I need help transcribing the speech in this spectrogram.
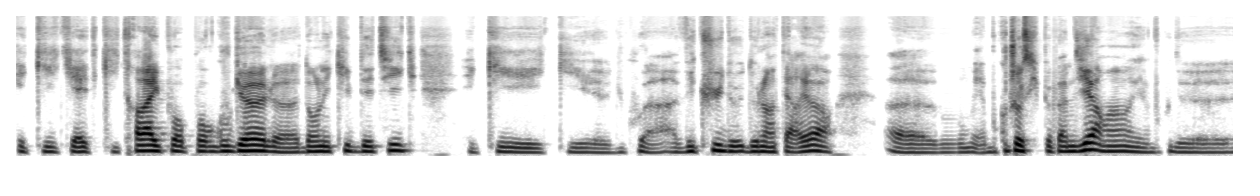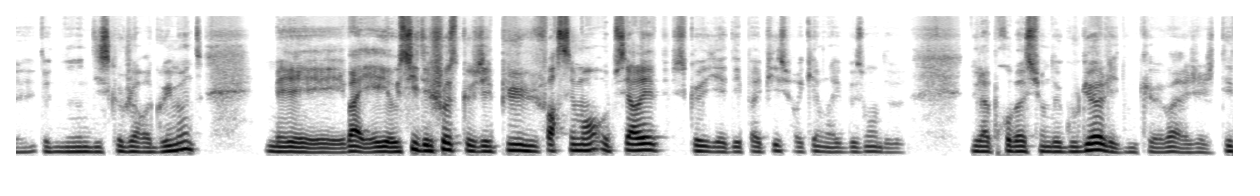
et qui qui a qui travaille pour pour Google, heu, dans l'équipe d'éthique et qui qui, heu, du coup, a vécu de de l'intérieur. Bon, il y a beaucoup de choses qu'il peut pas me dire, hein, il y a beaucoup de de non-disclosure agreement, mais voilà, il y a aussi des choses que j'ai pu forcément observer puisqu'il y a des papiers sur lesquels on avait besoin de de l'approbation de Google et donc voilà, j'ai été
